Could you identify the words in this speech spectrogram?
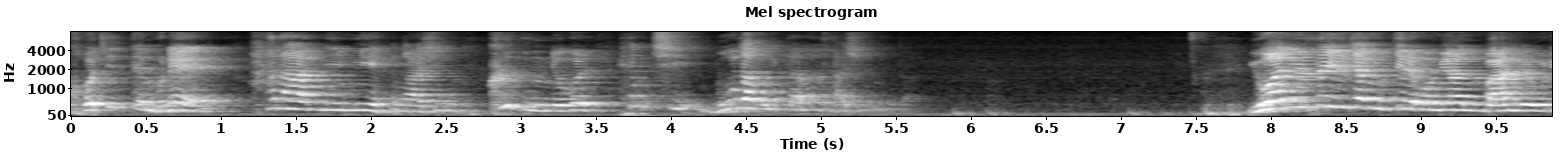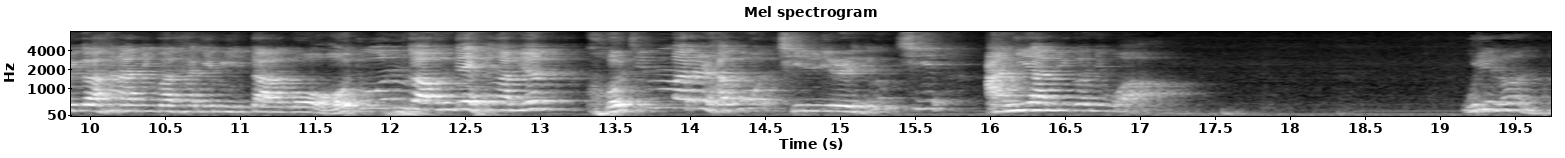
거짓 때문에 하나님이 행하신 그 능력을 행치 못하고 있다는 사실입니다. 요한일서 1장 6절에 보면 만일 우리가 하나님과 사귐이 있다 하고 어두운 가운데 행하면 거짓말을 하고 진리를 행치 아니함이거니와 우리는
